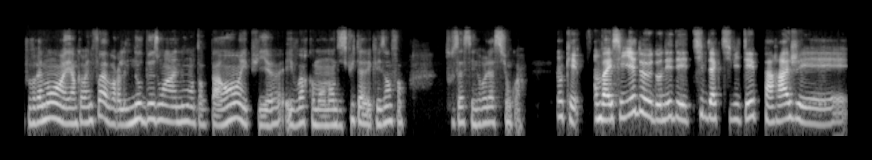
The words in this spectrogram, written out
faut vraiment et encore une fois avoir nos besoins à nous en tant que parents et puis et voir comment on en discute avec les enfants. Tout ça c'est une relation quoi Ok, on va essayer de donner des types d'activités par âge et,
